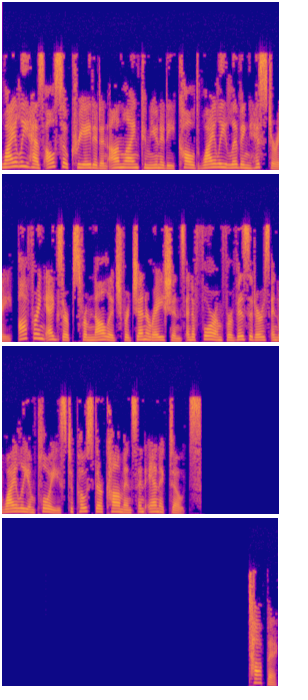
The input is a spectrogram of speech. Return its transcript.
Wiley has also created an online community called Wiley Living History, offering excerpts from Knowledge for Generations and a forum for visitors and Wiley employees to post their comments and anecdotes. Topic:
